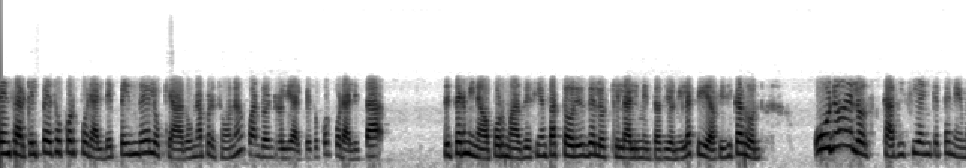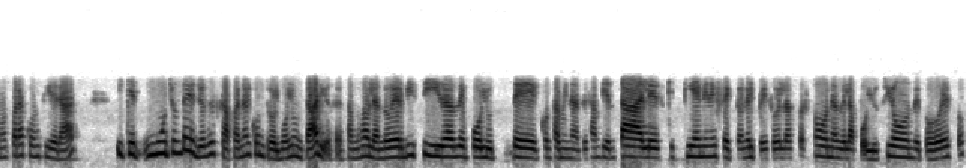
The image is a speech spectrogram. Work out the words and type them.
pensar que el peso corporal depende de lo que haga una persona, cuando en realidad el peso corporal está determinado por más de 100 factores de los que la alimentación y la actividad física son uno de los casi 100 que tenemos para considerar y que muchos de ellos escapan al control voluntario. O sea, estamos hablando de herbicidas, de, de contaminantes ambientales que tienen efecto en el peso de las personas, de la polución, de todo esto.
